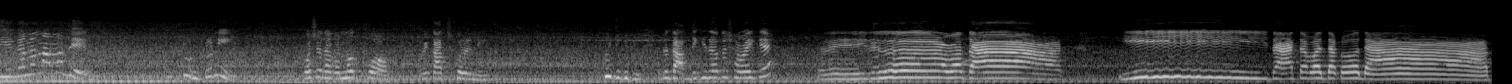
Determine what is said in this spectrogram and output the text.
দিয়ে গেল না আমাদের? টুনটুনি বসে থাকো নোট কম আমি কাজ করে নিই। কুচু কুচু এটা দাঁত দেখি দাও তো সবাইকে। আমার দাঁত। ই, দাঁত আবার দেখো, দাঁত।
